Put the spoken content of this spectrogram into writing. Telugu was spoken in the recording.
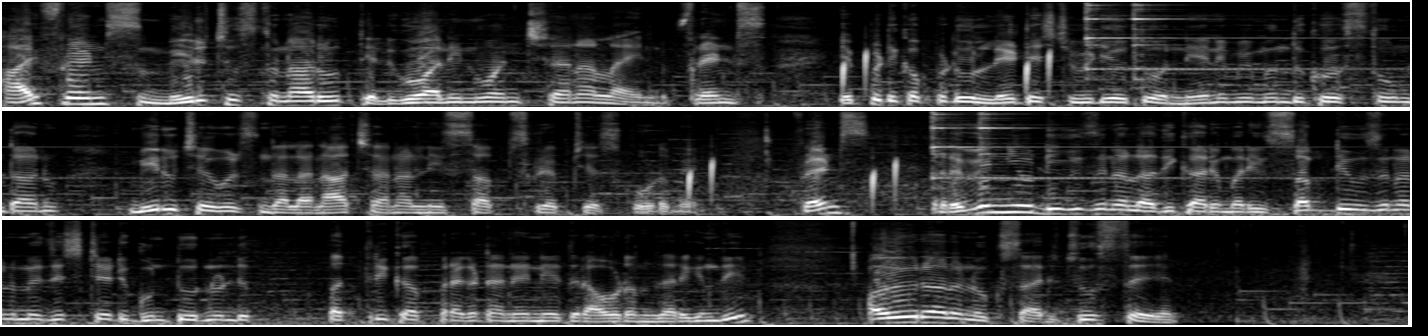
హాయ్ ఫ్రెండ్స్ మీరు చూస్తున్నారు Telugu all in one channel line. Friends ఎప్పటికప్పుడు లేటెస్ట్ వీడియోతో నేను మీ ముందుకు వస్తూ ఉంటాను. మీరు చేయవలసిందల్లా నా ఛానల్ని సబ్స్క్రైబ్ చేసుకోవడమే. ఫ్రెండ్స్ రెవెన్యూ డివిజనల్ అధికారి మరియు సబ్ డివిజనల్ మెజిస్ట్రేట్ గుంటూరు నుండి పత్రికా ప్రకటన అనేది రావడం జరిగింది. ఆ వివరాలను ఒకసారి చూస్తే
